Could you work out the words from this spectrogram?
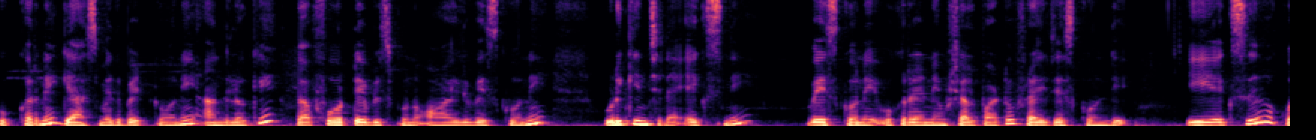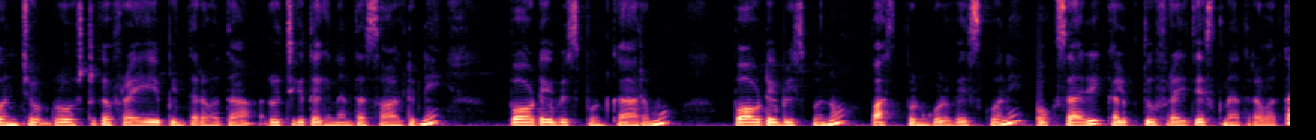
కుక్కర్ని గ్యాస్ మీద పెట్టుకొని అందులోకి ఫోర్ టేబుల్ స్పూన్ ఆయిల్ వేసుకొని ఉడికించిన ఎగ్స్ని వేసుకొని ఒక రెండు నిమిషాల పాటు ఫ్రై చేసుకోండి. ఈ ఎగ్స్ కొంచెం రోస్ట్గా ఫ్రై అయిపోయిన తర్వాత రుచికి తగినంత సాల్ట్ని పావు టేబుల్ స్పూన్ కారము పావు టేబుల్ స్పూను పసుపును కూడా వేసుకొని ఒకసారి కలుపుతూ ఫ్రై చేసుకున్న తర్వాత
